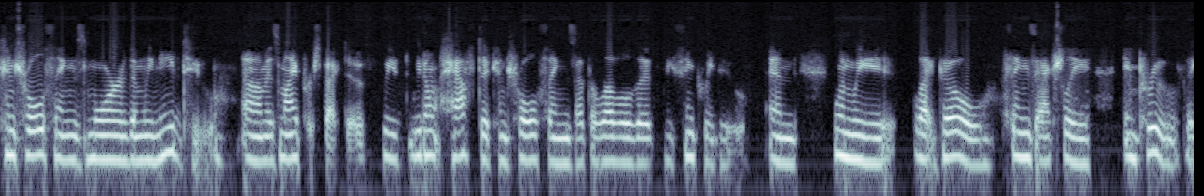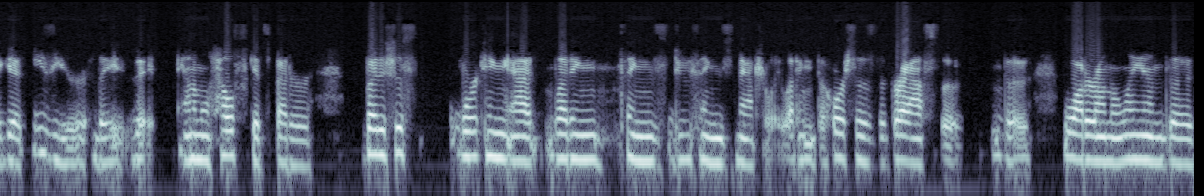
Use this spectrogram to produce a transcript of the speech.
control things more than we need to um, is my perspective we we don't have to control things at the level that we think we do and when we let go, things actually improve. They get easier. They the animal health gets better. But it's just working at letting things do things naturally, letting the horses, the grass, the the water on the land, the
